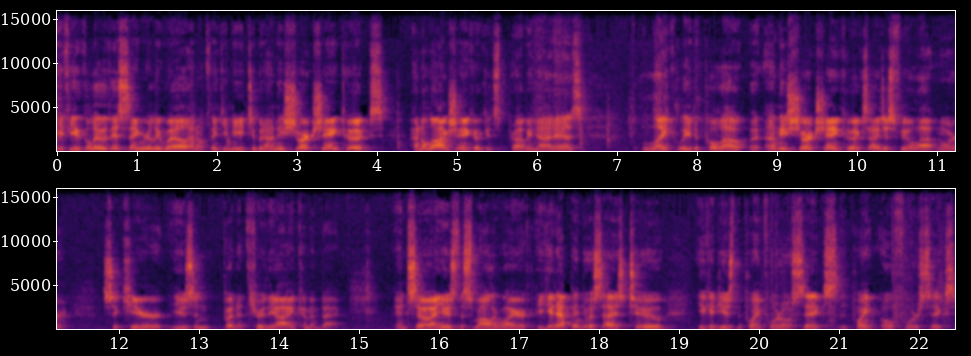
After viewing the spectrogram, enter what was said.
If you glue this thing really well, I don't think you need to, but on these short shanked hooks, on a long shank hook, it's probably not as likely to pull out, but on these short shank hooks, I just feel a lot more secure using, putting it through the eye and coming back. And so I use the smaller wire. You get up into a size two, you could use the 0.406, the 0.046,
